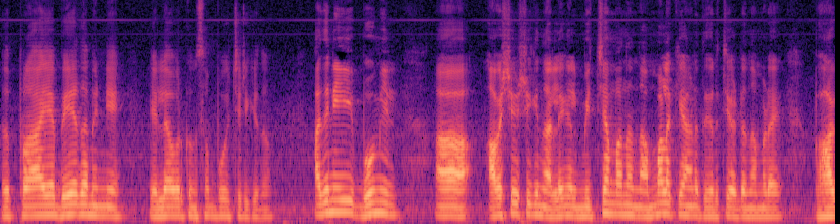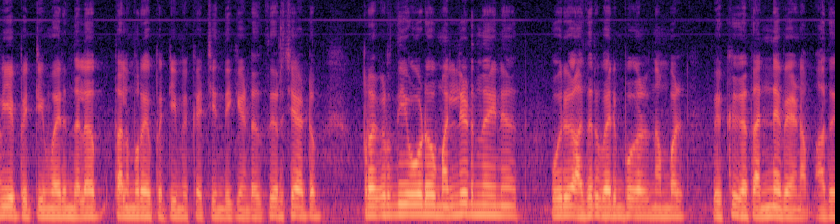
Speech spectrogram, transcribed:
അത് പ്രായഭേദമന്യേ എല്ലാവർക്കും സംഭവിച്ചിരിക്കുന്നു. അതിന് ഈ ഭൂമിയിൽ അവശേഷിക്കുന്ന അല്ലെങ്കിൽ മിച്ചം വന്ന നമ്മളൊക്കെയാണ് തീർച്ചയായിട്ടും നമ്മുടെ ഭാവിയെപ്പറ്റിയും വരും തല തലമുറയെപ്പറ്റിയും ഒക്കെ ചിന്തിക്കേണ്ടത്. തീർച്ചയായിട്ടും പ്രകൃതിയോട് മല്ലിടുന്നതിന് ഒരു അതിർവരുമ്പുകൾ നമ്മൾ വെക്കുക തന്നെ വേണം. അത്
